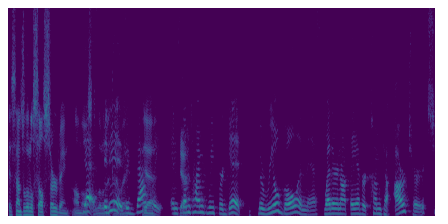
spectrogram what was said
Yeah. It sounds a little self-serving almost. Yes, a little it bit that is way. exactly. And Yeah. sometimes we forget the real goal in this, whether or not they ever come to our church,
